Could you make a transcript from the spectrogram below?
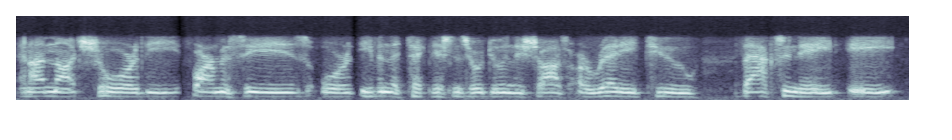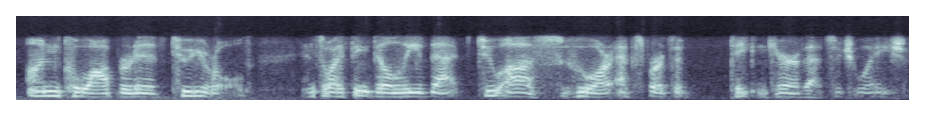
And I'm not sure the pharmacies or even the technicians who are doing the shots are ready to vaccinate a uncooperative two-year-old. And so I think they'll leave that to us who are experts at taking care of that situation.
